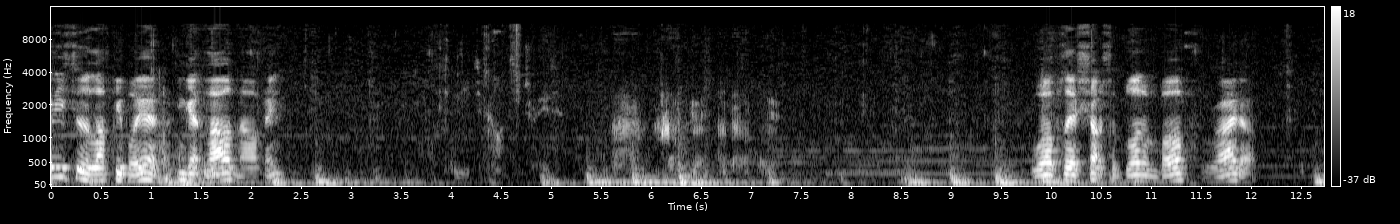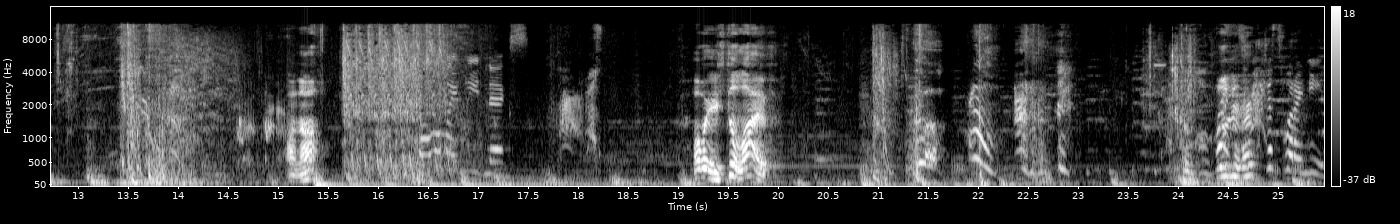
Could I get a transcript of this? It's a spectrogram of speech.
I think these two are the last people here. I can get loud now, I think. We need to concentrate. Well placed shots of blood on both. Right up. Oh, or not? Follow my lead, Nix. Oh wait, he's still alive. Bloody heck. Just what I need.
